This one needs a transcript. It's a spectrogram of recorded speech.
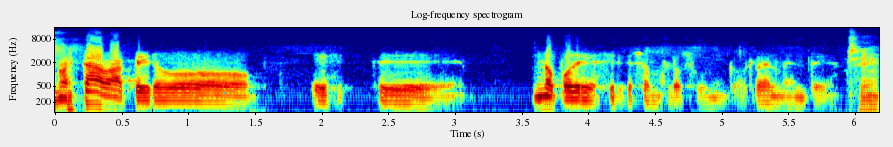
no estaba, pero este, no podría decir que somos los únicos, realmente. Sí.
